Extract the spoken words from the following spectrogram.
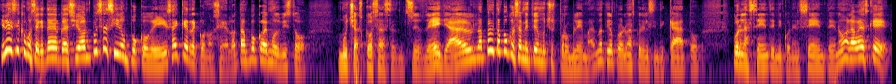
Y la como secretaria de Educación, pues ha sido un poco gris, hay que reconocerlo. Tampoco hemos visto muchas cosas de ella, pero tampoco se ha metido en muchos problemas, no ha tenido problemas con el sindicato, con la CENTE ni con el CENTE, ¿no? La verdad es que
